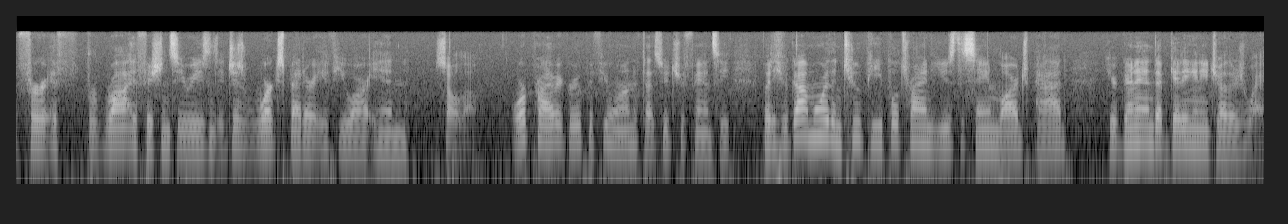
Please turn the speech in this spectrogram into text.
for, if, for raw efficiency reasons, it just works better if you are in solo. Or private group if you want, if that suits your fancy. But if you've got more than two people trying to use the same large pad, you're going to end up getting in each other's way.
